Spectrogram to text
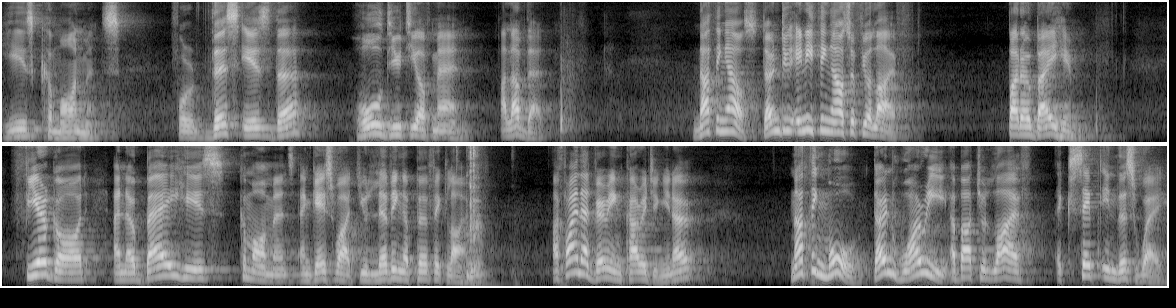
his commandments, for this is the whole duty of man." I love that. Nothing else. Don't do anything else of your life but obey Him. Fear God and obey His commandments, and guess what? You're living a perfect life. I find that very encouraging, you know? Nothing more. Don't worry about your life except in this way.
